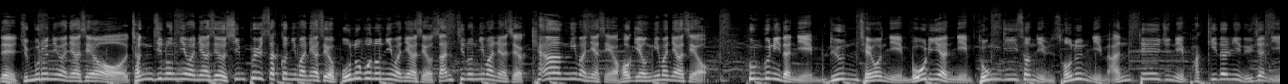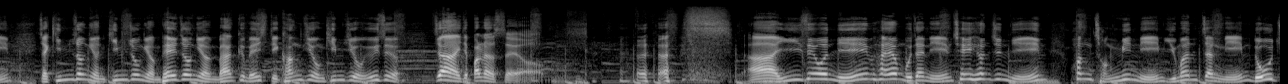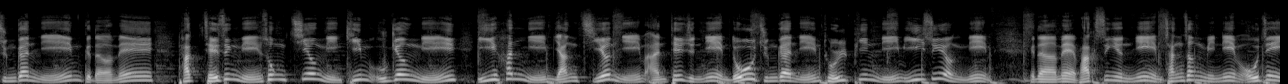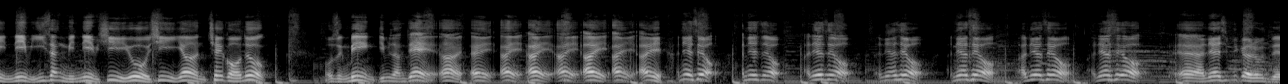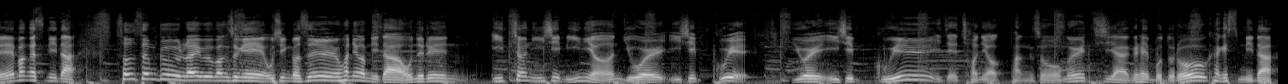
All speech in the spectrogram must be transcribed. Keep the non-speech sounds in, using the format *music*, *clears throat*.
네, 준부르님 안녕하세요. 장진호님 안녕하세요. 심플사커님 안녕하세요. 보노보노님 안녕하세요. 산티노님 안녕하세요. 캬앙님 안녕하세요. 허기영님 안녕하세요. 훈군이다님, 륜재원님, 모리아님, 동기선님, 선우님, 안태주님, 박기달린 의자님, 자 김성현, 김종현, 배정현, 방크 맨시티, 강지용, 김지용, 의수. 자 이제 빨라졌어요. *laughs* 아 이세원님, 하얀 모자님, 최현준님, 황정민님, 유만짱님, 노중간님, 그 다음에 박재승님, 송치영님, 김우경님, 이한님, 양지연님, 안태준님, 노중간님, 돌핀님, 이수영님, 그 다음에 박승윤님, 장성민님, 오재인님, 이상민님, 시유, 시연, 최건욱, 오승민, 김상재, 아이, 아이, 아이, 아이, 아이, 아이, 아이, 안녕하세요, 안녕하세요, 안녕하세요, 안녕하세요. 안녕하세요, 안녕하세요, 안녕하세요. 예, 안녕하십니까 여러분들 반갑습니다. 선삼구 라이브 방송에 오신 것을 환영합니다. 오늘은 2022년 6월 29일 6월 29일 이제 저녁 방송을 시작을 해보도록 하겠습니다.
